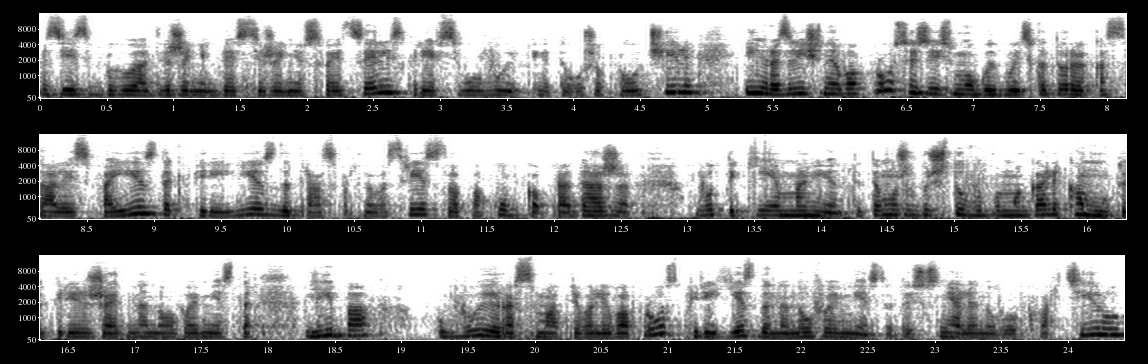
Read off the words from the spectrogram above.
здесь было движение к достижению своей цели, скорее всего, вы это уже получили, и различные вопросы здесь могут быть, которые касались поездок, переезда, транспортного средства, покупка, продажа, вот такие моменты. Это может быть, что вы помогали кому-то переезжать на новое место, либо вы рассматривали вопрос переезда на новое место, то есть сняли новую квартиру,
